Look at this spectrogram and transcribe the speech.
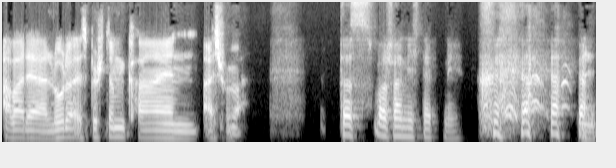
Aber der Lothar ist bestimmt kein Eisschwimmer. das wahrscheinlich nicht, nee.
